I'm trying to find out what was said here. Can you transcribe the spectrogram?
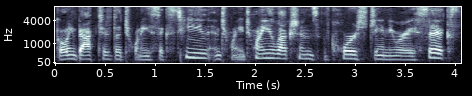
going back to the 2016 and 2020 elections, of course, January 6th.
